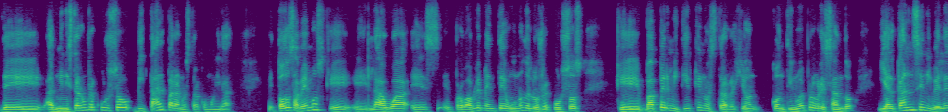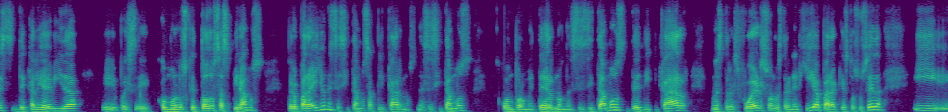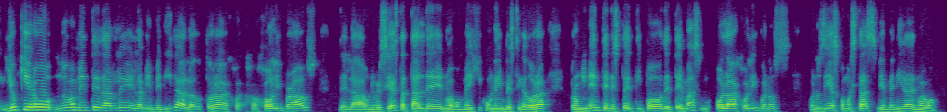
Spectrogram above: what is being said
de administrar un recurso vital para nuestra comunidad. Eh, todos sabemos que el agua es eh, probablemente uno de los recursos que va a permitir que nuestra región continúe progresando y alcance niveles de calidad de vida eh, pues como los que todos aspiramos. Pero para ello necesitamos aplicarnos, necesitamos comprometernos, necesitamos dedicar nuestro esfuerzo, nuestra energía para que esto suceda. Y yo quiero nuevamente darle la bienvenida a la doctora Holly Browse de la Universidad Estatal de Nuevo México, una investigadora prominente en este tipo de temas. Hola Holly, buenos, buenos días, ¿cómo estás? Bienvenida de nuevo.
